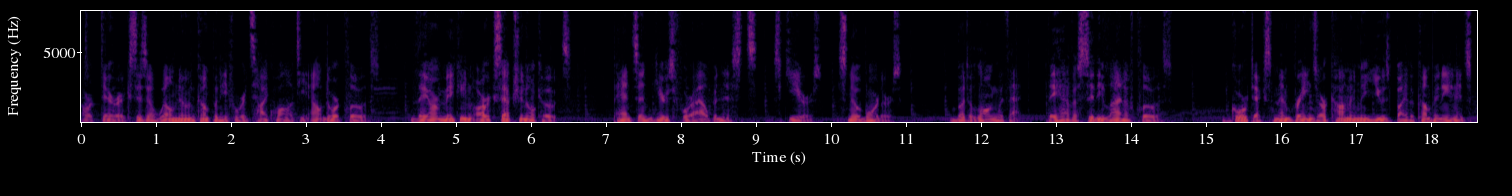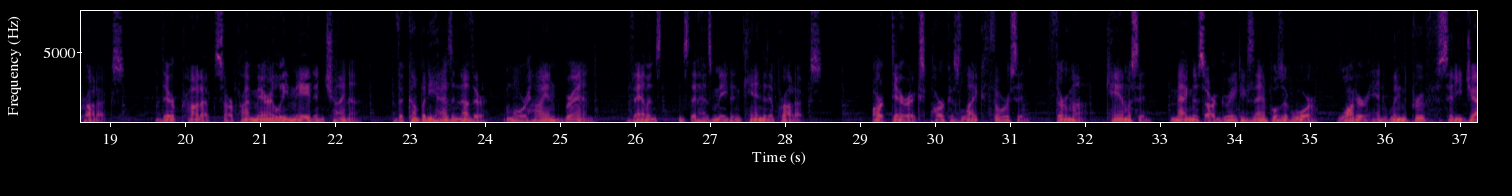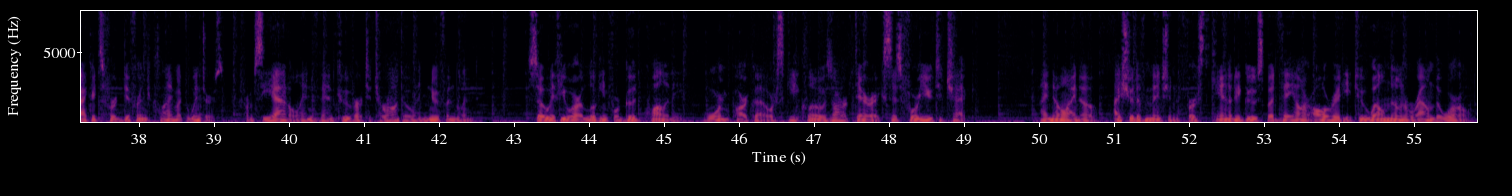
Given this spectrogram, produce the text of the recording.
Arc'teryx is a well-known company for its high-quality outdoor clothes. They are making our exceptional coats, pants and gears for alpinists, skiers, snowboarders. But along with that, they have a city line of clothes. Gore-Tex membranes are commonly used by the company in its products. Their products are primarily made in China. The company has another, more high-end brand, Veilance, that has made in Canada products. Arc'teryx parkas like Thorsen, Therme, Camosun, Magnus are great examples of warm, water and windproof city jackets for different climate winters, from Seattle and Vancouver to Toronto and Newfoundland. So if you are looking for good quality, warm parka or ski clothes Arc'teryx is for you to check. I know I know, I should have mentioned first Canada Goose but they are already too well known around the world.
